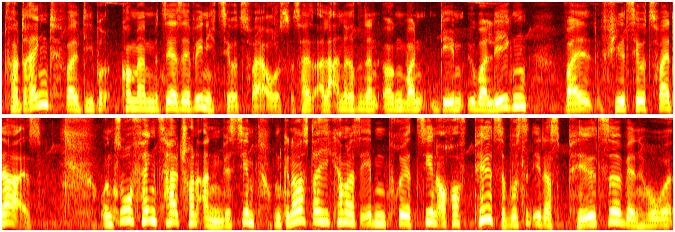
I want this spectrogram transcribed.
verdrängt, weil die kommen ja mit sehr, sehr wenig CO2 aus. Das heißt, alle anderen sind dann irgendwann dem überlegen, weil viel CO2 da ist. Und so fängt es halt schon an, wisst ihr? Und genau das gleiche kann man das eben projizieren auch auf Pilze. Wusstet ihr, dass Pilze, wenn hohe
